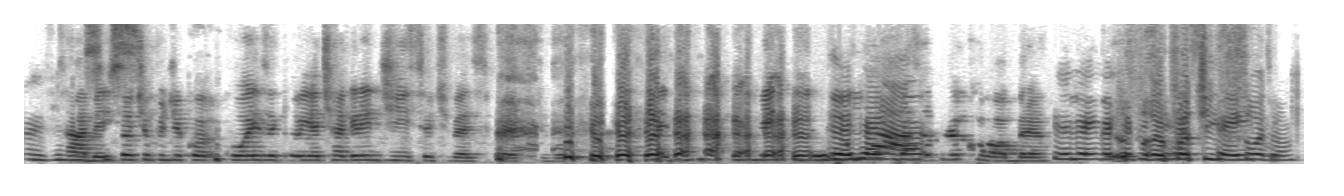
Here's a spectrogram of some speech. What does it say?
Ai, Sabe? Esse é o tipo de co- coisa que eu ia te agredir se eu tivesse perto de você. Ele não ainda- asa pra cobra. Ele ainda Eu quer pedir eu Team respeito. Sonic.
